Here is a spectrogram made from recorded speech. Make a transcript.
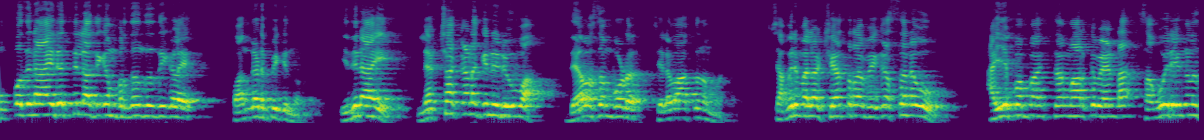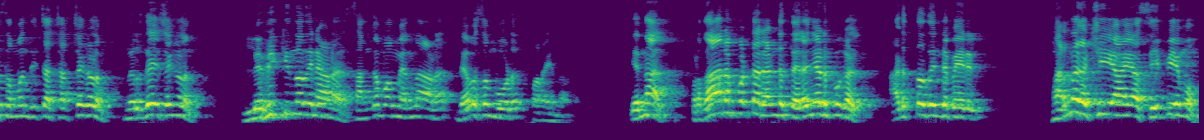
മുപ്പതിനായിരത്തിലധികം പ്രതിനിധികളെ പങ്കെടുപ്പിക്കുന്നുണ്ട്. ഇതിനായി ലക്ഷക്കണക്കിന് രൂപ ദേവസ്വം ബോർഡ് ചിലവാക്കുന്നുമുണ്ട്. ശബരിമല ക്ഷേത്ര വികസനവും അയ്യപ്പ ഭക്തന്മാർക്ക് വേണ്ട സൗകര്യങ്ങളും സംബന്ധിച്ച ചർച്ചകളും നിർദ്ദേശങ്ങളും ലഭിക്കുന്നതിനാണ് സംഗമം എന്നാണ് ദേവസ്വം ബോർഡ് പറയുന്നത്. എന്നാൽ പ്രധാനപ്പെട്ട രണ്ട് തെരഞ്ഞെടുപ്പുകൾ അടുത്തതിന്റെ പേരിൽ ഭരണകക്ഷിയായ സി പി എമ്മും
